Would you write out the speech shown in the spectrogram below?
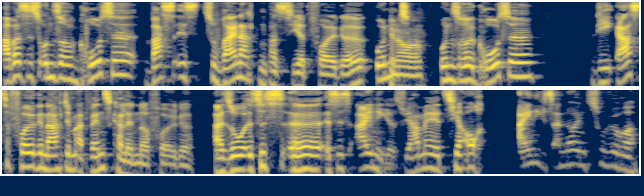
Aber es ist unsere große Was ist zu Weihnachten passiert Folge und Genau. unsere große die erste Folge nach dem Adventskalender Folge. Also es ist äh, es ist einiges. Wir haben ja jetzt hier auch einiges an neuen Zuhörer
